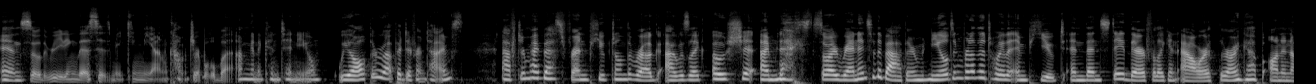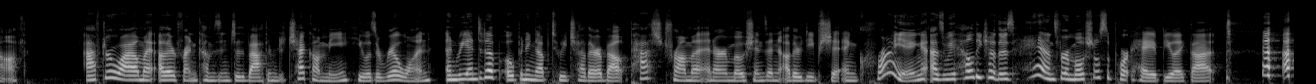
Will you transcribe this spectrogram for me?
And so the reading this is making me uncomfortable, but I'm gonna continue. We all threw up at different times. After my best friend puked on the rug, I was like, oh shit, I'm next. So I ran into the bathroom, kneeled in front of the toilet, and puked, and then stayed there for like an hour, throwing up on and off. After a while, my other friend comes into the bathroom to check on me. He was a real one. And we ended up opening up to each other about past trauma and our emotions and other deep shit and crying as we held each other's hands for emotional support. Hey, it'd be like that.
